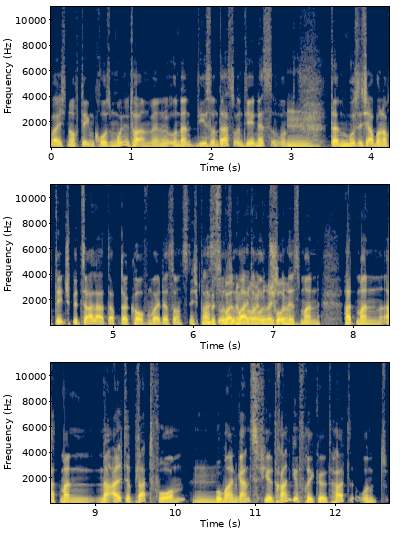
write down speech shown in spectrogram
weil ich noch den großen Monitor anwende und dann dies und das und jenes und Mhm. dann muss ich aber noch den Spezialadapter kaufen, weil das sonst nicht passt und bei so weiter. Und schon Rechner. ist man, hat man, hat man eine alte Plattform, Mhm. wo man ganz viel dran gefrickelt hat und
